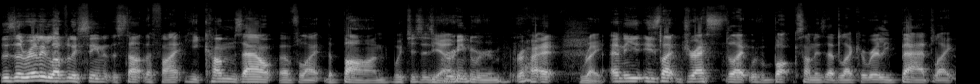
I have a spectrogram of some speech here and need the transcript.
there's a really lovely scene at the start of the fight. He comes out of like the barn, which is his Yeah. green room, right? Right. And he, he's like dressed like with a box on his head, like a really bad like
